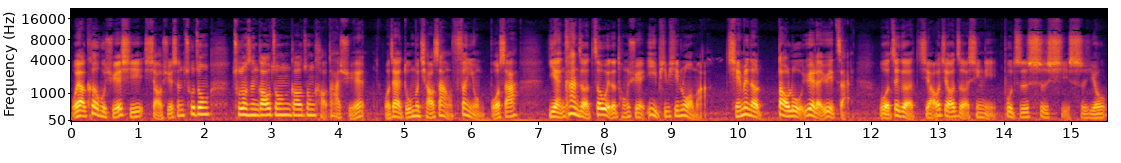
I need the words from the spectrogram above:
我要刻苦学习，小学升初中，初中升高中，高中考大学。我在独木桥上奋勇搏杀，眼看着周围的同学一批批落马，前面的道路越来越窄，我这个佼佼者心里不知是喜是忧。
